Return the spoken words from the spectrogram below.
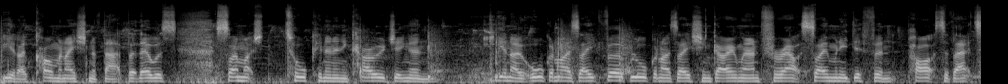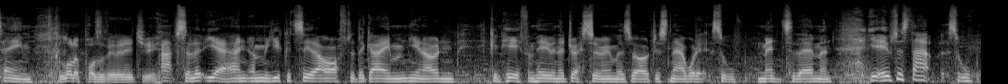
you know, culmination of that. But there was so much talking and encouraging and you know, organisa- verbal organisation going around throughout so many different parts of that team. A lot of positive energy. Absolutely, yeah. And I mean, you could see that after the game, you know, and you can hear from here in the dressing room as well, just now what it sort of meant to them. And yeah, it was just that sort of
